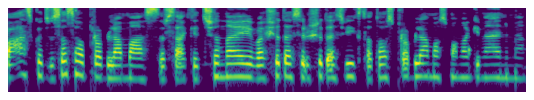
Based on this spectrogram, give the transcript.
pasakot visas savo problemas ir sakėt, žinai, va šitas ir šitas vyksta, tos problemos mano gyvenime.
